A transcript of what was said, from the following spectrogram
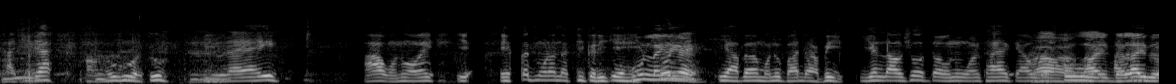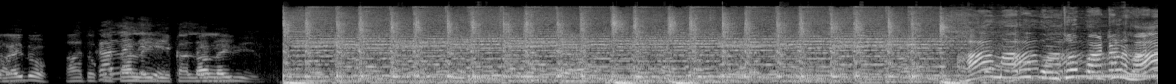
થાકી જા આવું હતું બીવરાયા હી આ ઓનું હવે એક જ મોડો નક્કી કરી કે હું લઈ ગયા? એ આપણે મનુ ભાત ડાભી ઈયન લાવશો તો ઓનું વણ થાય કે આવું હા, વસ્તુ લાવી દો, લાવી દો. હા તો કાલ લઈ લઈ દઈએ. દઈએ કાલ લઈ લઈ દઈએ દઈએ. હા મારું પોંથો પાટણ હા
